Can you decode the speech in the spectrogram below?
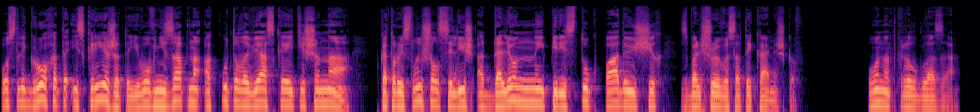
После грохота и скрежета его внезапно окутала вязкая тишина, в которой слышался лишь отдаленный перестук падающих с большой высоты камешков. Он открыл глаза.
